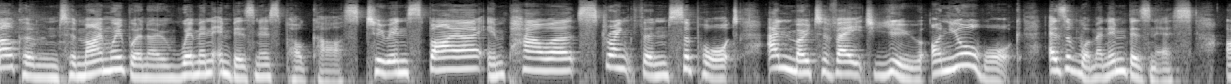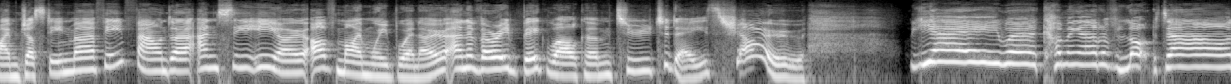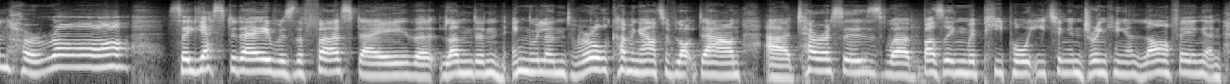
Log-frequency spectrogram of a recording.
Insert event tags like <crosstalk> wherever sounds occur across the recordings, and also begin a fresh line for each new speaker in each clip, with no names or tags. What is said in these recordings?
Welcome to My Muy Bueno Women in Business podcast to inspire, empower, strengthen, support, and motivate you on your walk as a woman in business. I'm Justine Murphy, founder and CEO of My Muy Bueno, and a very big welcome to today's show. Yay, we're coming out of lockdown. Hurrah! So, yesterday was the first day that London, England were all coming out of lockdown. Uh, terraces were buzzing with people eating and drinking and laughing, and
